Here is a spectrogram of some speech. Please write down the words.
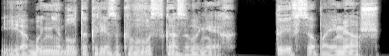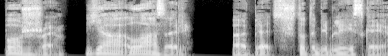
Я бы не был так резок в высказываниях. Ты все поймешь позже. Я Лазарь. Опять что-то библейское.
